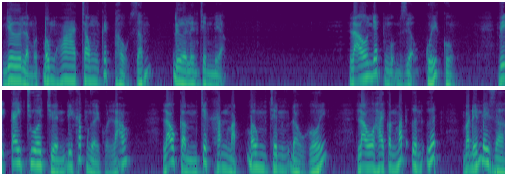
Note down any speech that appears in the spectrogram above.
như là một bông hoa trong cái thầu giấm đưa lên trên miệng. Lão nhấp ngụm rượu cuối cùng, vị cay chua truyền đi khắp người của lão. Lão cầm chiếc khăn mặt bông trên đầu gối, lau hai con mắt ươn ướt và đến bây giờ,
